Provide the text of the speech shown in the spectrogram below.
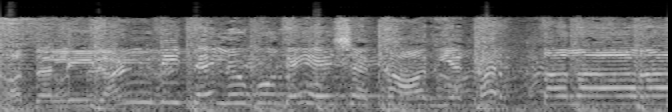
కదలి రండి తెలుగుదేశ కార్యకర్తలారా.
